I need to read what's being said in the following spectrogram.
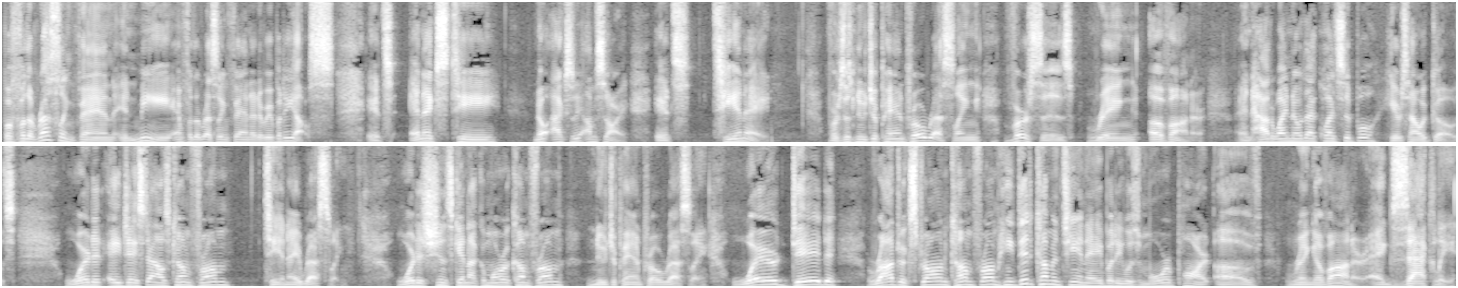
But for the wrestling fan in me and for the wrestling fan and everybody else, it's NXT. No, actually, I'm sorry. It's TNA versus New Japan Pro Wrestling versus Ring of Honor. And how do I know that? Quite simple. Here's how it goes. Where did AJ Styles come from? TNA Wrestling. Where did Shinsuke Nakamura come from? New Japan Pro Wrestling. Where did Roderick Strong come from? He did come in TNA, but he was more part of Ring of Honor. Exactly.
